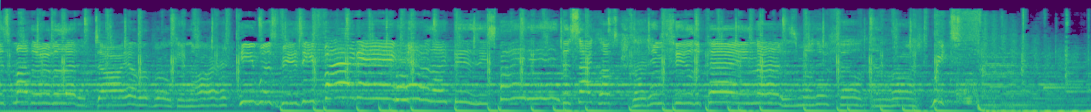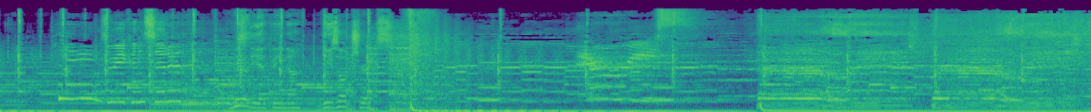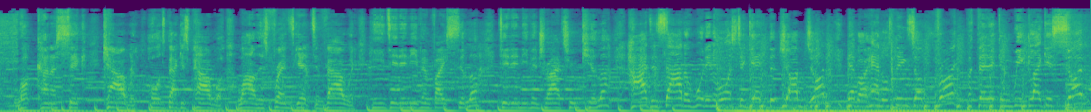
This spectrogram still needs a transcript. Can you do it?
his mother but let her die of a broken heart. He was busy fighting, more like busy spiting. The Cyclops let him feel the pain that his mother felt and wrought. Wait! Please reconsider this. Really, Athena, these are tricks. What kind of sick coward holds back his power while his friends get devoured? He didn't even fight Scylla, didn't even try to kill her. Hides inside a wooden horse to get the job done. Never handles things up front, pathetic and weak like his son.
